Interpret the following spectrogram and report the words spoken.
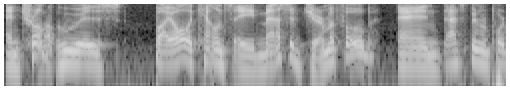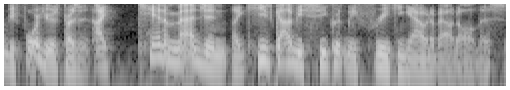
And Trump, who is by all accounts, a massive germaphobe, and that's been reported before he was president. I can't imagine like he's got to be secretly freaking out about all this.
